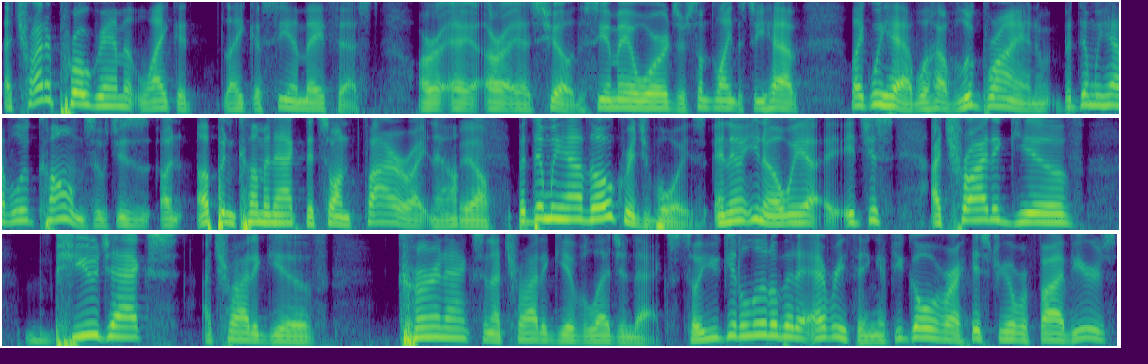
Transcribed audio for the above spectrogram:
I try to program it like a like a CMA fest or a, or a show, the CMA Awards or something like that. So you have like we have, we'll have Luke Bryan, but then we have Luke Combs, which is an up and coming act that's on fire right now. Yeah. But then we have the Oak Ridge Boys, and then you know we it just I try to give huge acts. I try to give current acts and I try to give legend acts. So you get a little bit of everything. If you go over our history over five years,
